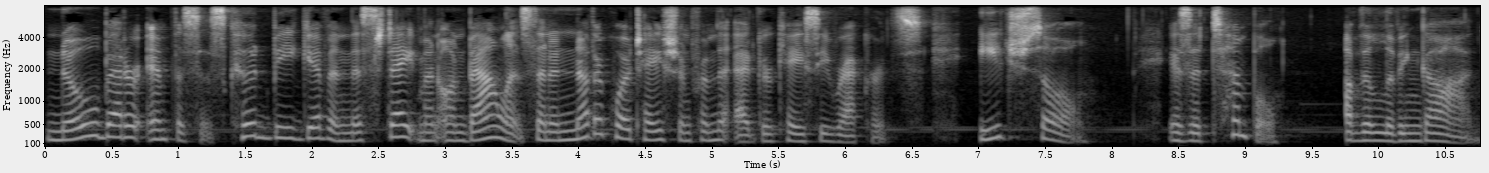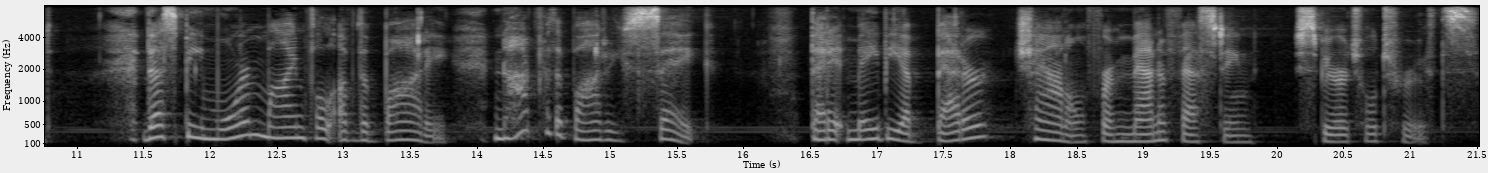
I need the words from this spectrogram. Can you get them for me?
No better emphasis could be given this statement on balance than another quotation from the Edgar Cayce records. Each soul is a temple of the living God. Thus, be more mindful of the body, not for the body's sake, that it may be a better channel for manifesting spiritual truths.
